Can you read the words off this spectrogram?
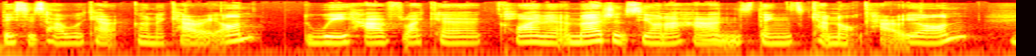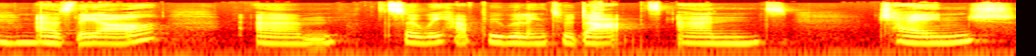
This is how we're car- going to carry on. We have like a climate emergency on our hands. Things cannot carry on as they are. Um, so we have to be willing to adapt and change.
